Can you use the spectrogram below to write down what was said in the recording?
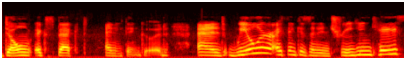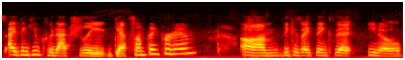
don't expect anything good. And Wheeler, I think, is an intriguing case. I think you could actually get something for him um, because I think that you know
